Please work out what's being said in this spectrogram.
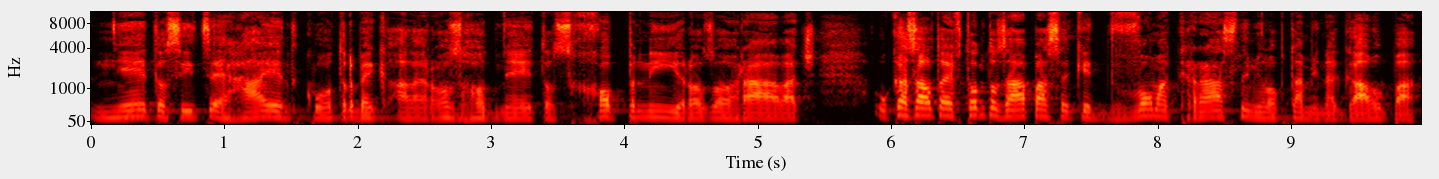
Nie je to síce high-end quarterback, ale rozhodne je to schopný rozohrávač Ukázal to aj v tomto zápase, keď dvoma krásnymi loptami na Galupa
